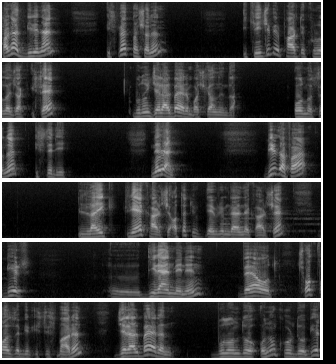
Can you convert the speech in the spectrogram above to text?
Fakat bilinen İsmet Paşa'nın ikinci bir parti kurulacak ise bunun Celal Bayar'ın başkanlığında olmasını istediği. Neden? Bir defa laikliğe karşı, Atatürk devrimlerine karşı bir e, direnmenin veyahut çok fazla bir istismarın Celal Bayar'ın bulunduğu, onun kurduğu bir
